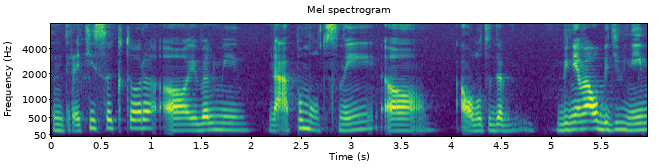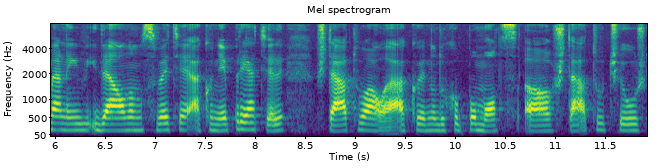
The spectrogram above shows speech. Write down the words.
ten tretí sektor uh, je veľmi nápomocný, uh, alebo teda by nemal byť vnímaný v ideálnom svete ako nepriateľ štátu, ale ako jednoducho pomoc štátu, či už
